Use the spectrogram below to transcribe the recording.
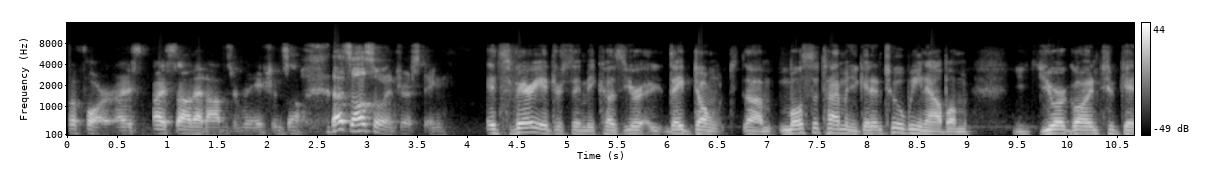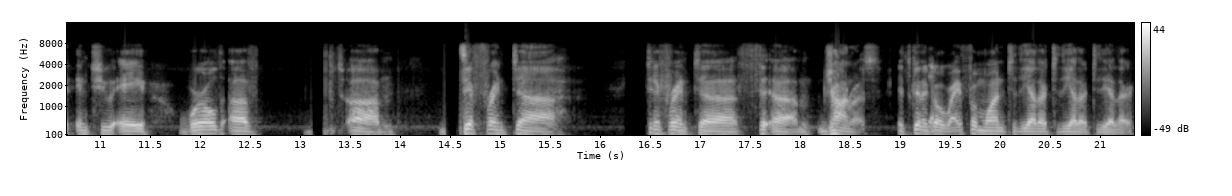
before I, I saw that observation, so that's also interesting. It's very interesting because you're they don't um, most of the time when you get into a Ween album, you're going to get into a world of um, different uh, different uh, th- um, genres it's going to go right from one to the other to the other to the other.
